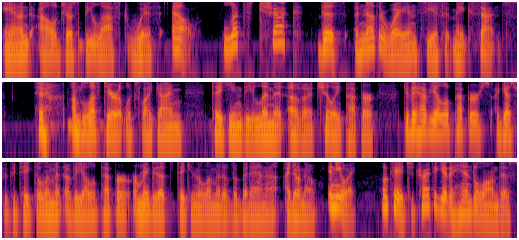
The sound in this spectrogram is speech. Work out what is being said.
and I'll just be left with L. Let's check this another way and see if it makes sense. On the left here, it looks like I'm taking the limit of a chili pepper do they have yellow peppers? I guess we could take the limit of a yellow pepper, or maybe that's taking the limit of a banana. I don't know. Anyway, okay, to try to get a handle on this,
